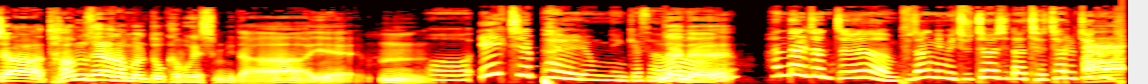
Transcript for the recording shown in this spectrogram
자, 다음 사연 한번 또 가보겠습니다. 예, 음, 어 1786님께서 네네. 한 달 전쯤 부장님이 주차하시다 제 차를 조금 아,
